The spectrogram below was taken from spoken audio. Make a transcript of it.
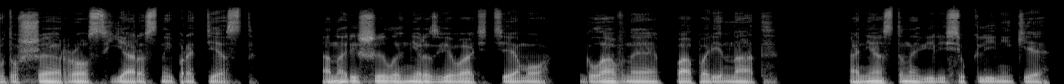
В душе рос яростный протест. Она решила не развивать тему. Главное — папа Ренат. Они остановились у клиники.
